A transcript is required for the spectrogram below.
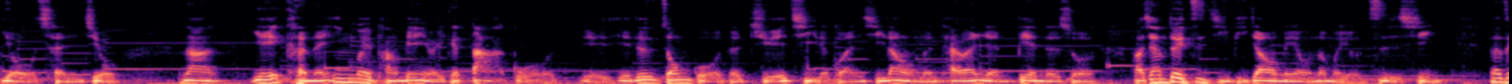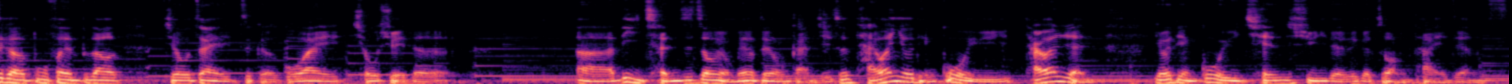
有成就。那也可能因为旁边有一个大国，也也就是中国的崛起的关系，让我们台湾人变得说，好像对自己比较没有那么有自信。那这个部分不知道就在这个国外求学的呃历程之中有没有这种感觉？就是台湾有点过于台湾人。有点过于谦虚的这个状态，这样子。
